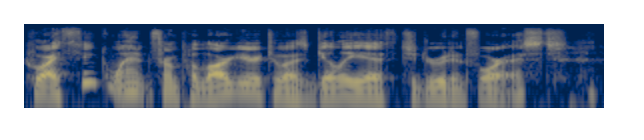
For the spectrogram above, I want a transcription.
who I think went from Pelargir to Osgiliath to Druadan Forest,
